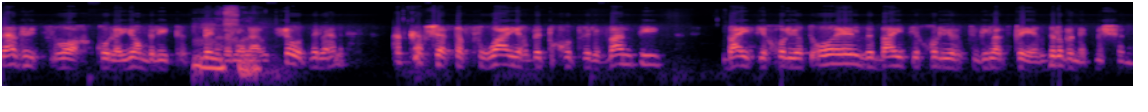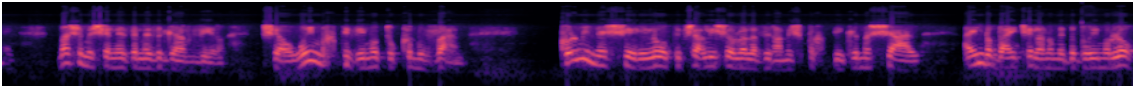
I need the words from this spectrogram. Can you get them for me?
ואז לצרוח כל היום ולהתעצבן נכון. ולא להרצות. ולה... אז כך שהתפאורה היא הרבה פחות רלוונטית. בית יכול להיות אוהל ובית יכול להיות וילת פאר, זה לא באמת משנה. מה שמשנה זה מזג האוויר, שההורים מכתיבים אותו כמובן. כל מיני שאלות אפשר לשאול על אווירה משפחתית, למשל, האם בבית שלנו מדברים או לא?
